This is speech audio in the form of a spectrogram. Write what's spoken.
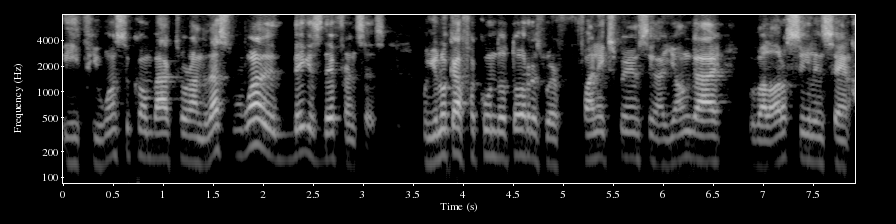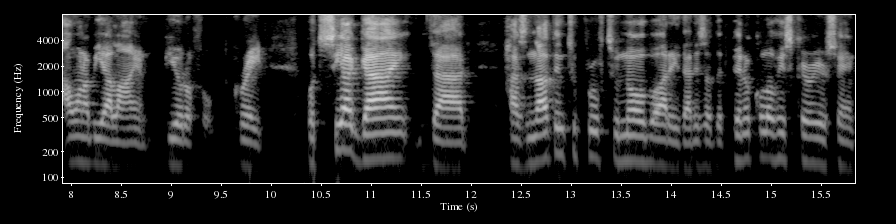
if he wants to come back to Orlando, that's one of the biggest differences. When you look at Facundo Torres, we're finally experiencing a young guy with a lot of ceiling saying, "I want to be a Lion." Beautiful, great, but to see a guy that has nothing to prove to nobody, that is at the pinnacle of his career, saying,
